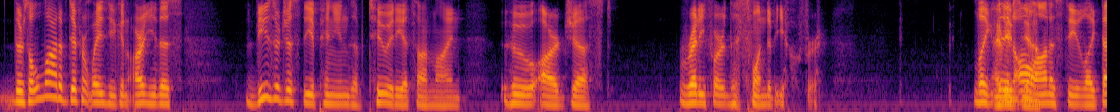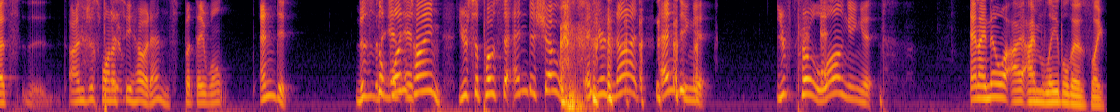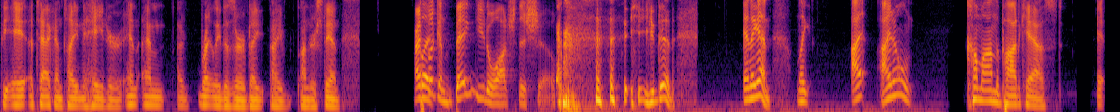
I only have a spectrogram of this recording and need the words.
there's a lot of different ways you can argue this. These are just the opinions of two idiots online who are just ready for this one to be over. Like I in all yeah. honesty, like that's I just want to see how it ends, but they won't end it. This is the and- one and- time you're supposed to end a show and you're not ending it. You're prolonging it. and I know I, I'm labeled as like the A- Attack on Titan hater, and and I rightly deserved. I I understand. I But- fucking begged you to watch this show. you did, and again, like I I don't come on the podcast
